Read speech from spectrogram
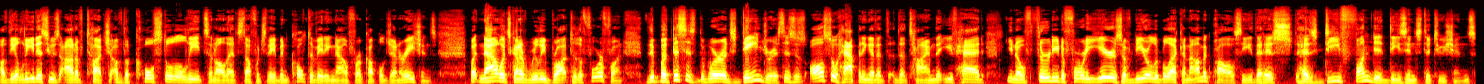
Of the elitist who's out of touch, of the coastal elites and all that stuff, which they've been cultivating now for a couple generations. But now it's kind of really brought to the forefront. The, but this is where it's dangerous. This is also happening at a- the time that you've had, you know, 30 to 40 years of neoliberal economic policy that has has defunded these institutions,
